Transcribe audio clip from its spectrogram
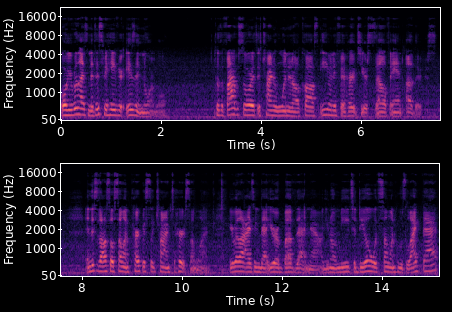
Or you're realizing that this behavior isn't normal. Because the Five of Swords is trying to win at all costs, even if it hurts yourself and others. And this is also someone purposely trying to hurt someone. You're realizing that you're above that now. You don't need to deal with someone who's like that,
